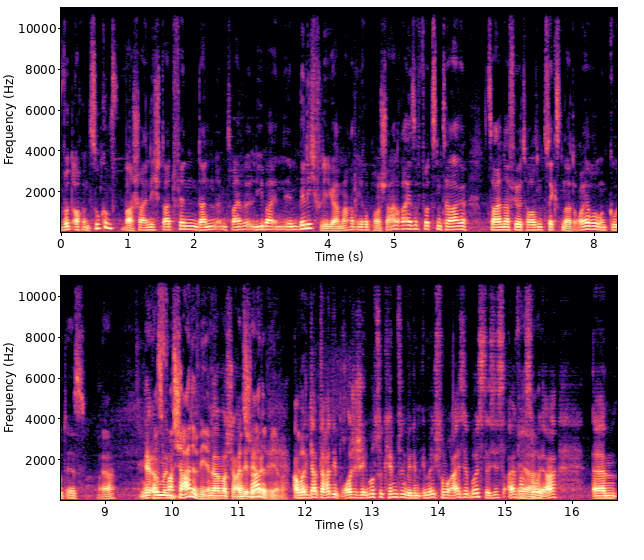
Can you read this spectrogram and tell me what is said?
wird auch in Zukunft wahrscheinlich stattfinden, dann im Zweifel lieber in den Billigflieger, machen ihre Pauschalreise 14 Tage, zahlen dafür 1600 Euro und gut ist. Ja. Ja, was, was, schade wäre. Ja, was schade, was schade wäre. wäre. Aber ja. ich glaube, da hat die Branche schon immer zu kämpfen mit dem Image vom Reisebus. Das ist einfach so, ja. Ähm,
